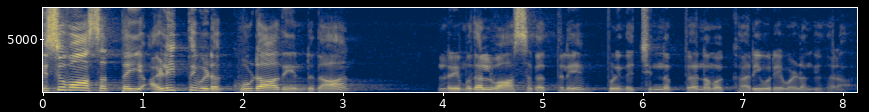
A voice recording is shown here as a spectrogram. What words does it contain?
விசுவாசத்தை அழித்து விடக்கூடாது என்றுதான் இன்றைய முதல் வாசகத்திலே புனித சின்னப்ப நமக்கு அறிவுரை வழங்குகிறார்.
